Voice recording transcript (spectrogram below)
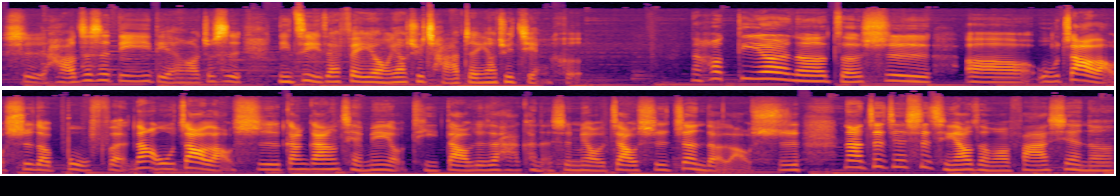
是，好，这是第一点哦，就是你自己在费用要去查证，要去检核。然后第二呢，则是呃无照老师的部分。那无照老师刚刚前面有提到，就是他可能是没有教师证的老师。那这件事情要怎么发现呢？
